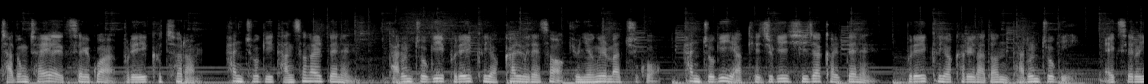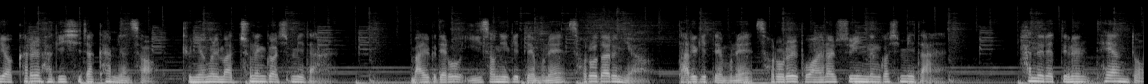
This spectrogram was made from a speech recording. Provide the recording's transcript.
자동차의 엑셀과 브레이크처럼 한쪽이 강성할 때는 다른 쪽이 브레이크 역할을 해서 균형을 맞추고 한쪽이 약해지기 시작할 때는 브레이크 역할을 하던 다른 쪽이 엑셀의 역할을 하기 시작하면서 균형을 맞추는 것입니다. 말 그대로 이성이기 때문에 서로 다르며 다르기 때문에 서로를 보완할 수 있는 것입니다. 하늘에 뜨는 태양도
